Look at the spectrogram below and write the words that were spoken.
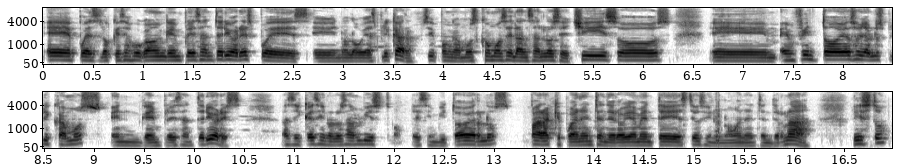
Eh, pues lo que se ha jugado en gameplays anteriores, pues eh, no lo voy a explicar. Si pongamos cómo se lanzan los hechizos, en fin, todo eso ya lo explicamos en gameplays anteriores. Así que si no los han visto, les invito a verlos para que puedan entender obviamente este o si no, no van a entender nada. ¿Listo?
